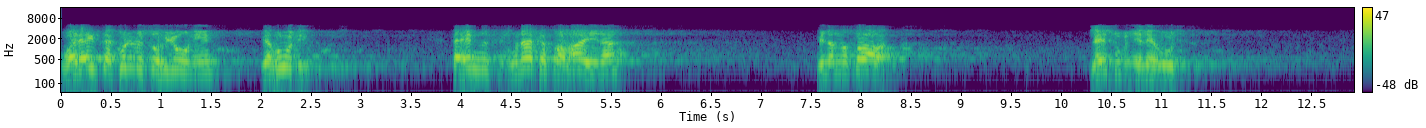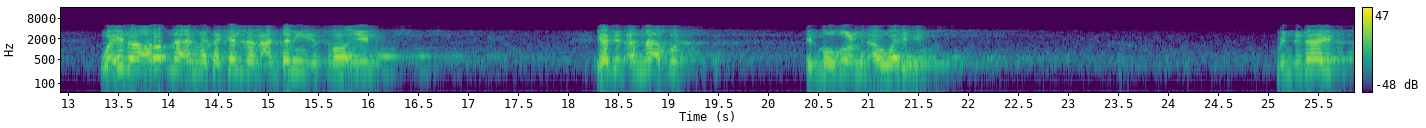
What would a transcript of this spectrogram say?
وليس كل صهيوني يهودي. فإن هناك صهاينة من النصارى. ليسوا من اليهود. وإذا أردنا أن نتكلم عن بني إسرائيل يجب أن نأخذ الموضوع من أوله. من بداية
